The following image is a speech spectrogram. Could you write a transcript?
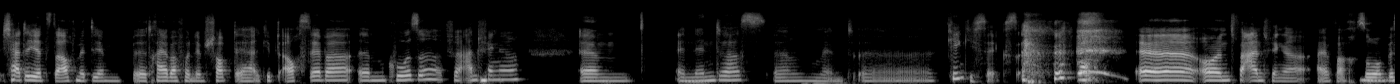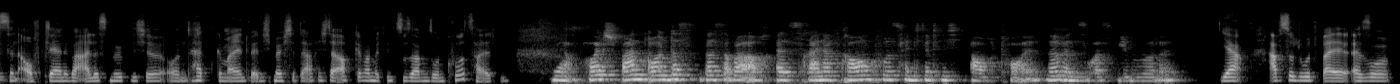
ich hatte jetzt auch mit dem Betreiber von dem Shop, der gibt auch selber ähm, Kurse für Anfänger. Ähm, er nennt das, ähm, Moment, äh, Kinky Sex. äh, und für Anfänger einfach so ein mhm. bisschen aufklären über alles Mögliche und hat gemeint, wenn ich möchte, darf ich da auch gerne mal mit ihm zusammen so einen Kurs halten. Ja, voll spannend. Und das, das aber auch als reiner Frauenkurs fände ich natürlich auch toll, ne, wenn es mhm. sowas geben würde. Ja, absolut, weil, also,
